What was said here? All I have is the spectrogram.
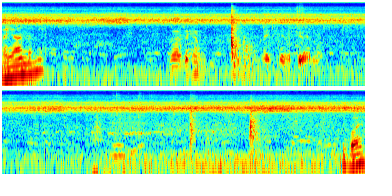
Allá anda, mira. No, déjame. Ahí tiene que verlo. Bueno,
